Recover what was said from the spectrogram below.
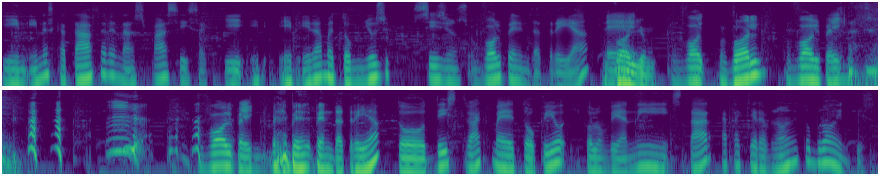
Guinness κατάφερε να σπάσει η Σακύρα με το Music Seasons Vol 53. ε, Volume. Vol, Βολ. Vol 53. Vol 53, το diss track με το οποίο η Κολομβιανή Star κατακερευνώνει τον πρώην της.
